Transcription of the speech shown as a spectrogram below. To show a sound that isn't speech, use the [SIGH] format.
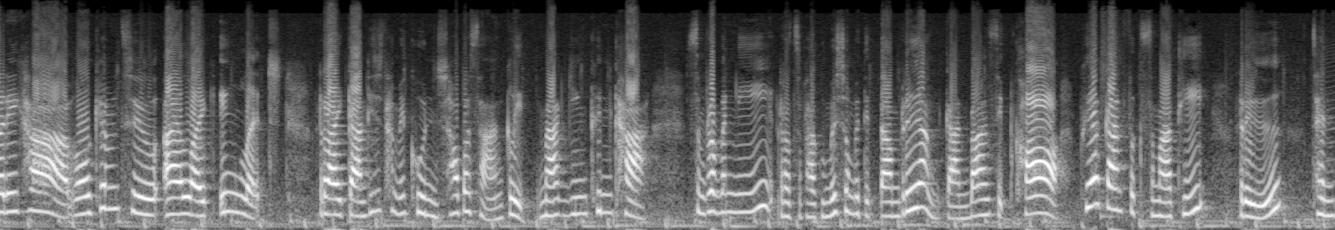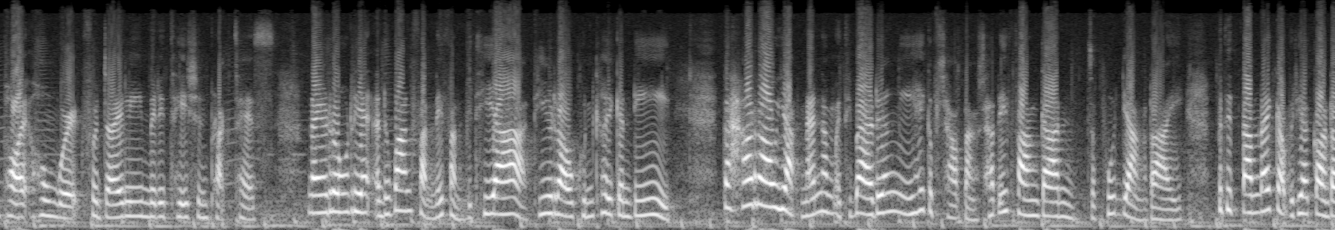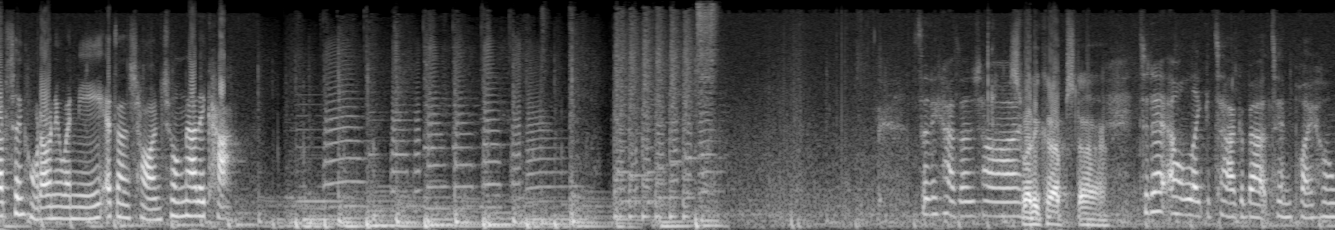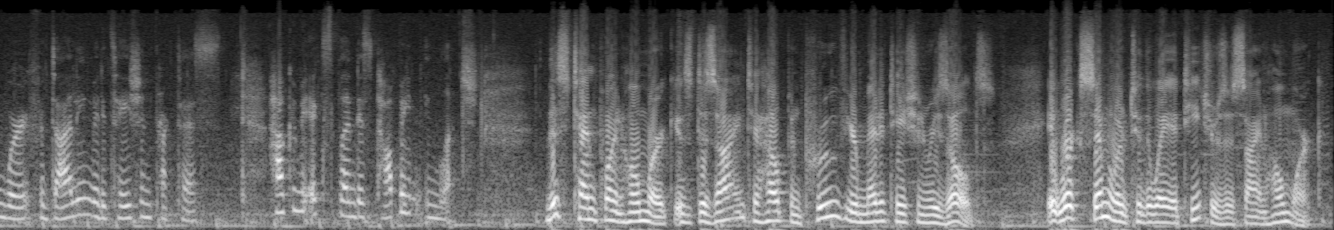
สวัสดีค่ะ Welcome to I Like English รายการที่จะทำให้คุณชอบภาษาอังกฤษมากยิ่งขึ้นค่ะสำหรับวันนี้เราจะพาคุณผู้ชมไปติดตามเรื่องการบ้าน 10 ข้อ เพื่อการฝึกสมาธิ หรือ 10 point homework for daily meditation practice ในโรงเรียนอนุบาลฝันในฝันวิทยาที่เราคุ้นเคยกันดี แต่ถ้าเราอยากแนะนำอธิบายเรื่องนี้ให้กับชาวต่างชาติได้ฟังกัน จะพูดอย่างไร ไปติดตามได้กับวิทยากรรับเชิญของเราในวันนี้ อาจารย์ชอนช่วงหน้าเลยค่ะ สวัสดีค่ะอาจารย์ชอน Swaddy Cup Star. Today I would like to talk about 10 point homework for daily meditation practice. How can we explain this topic in English? This 10 point homework is designed to help improve your meditation results. It works similar to the way a teachers assign homework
